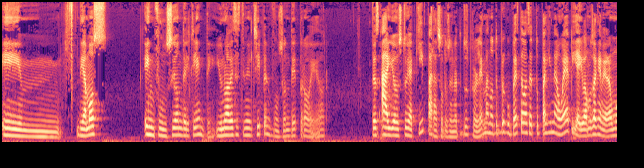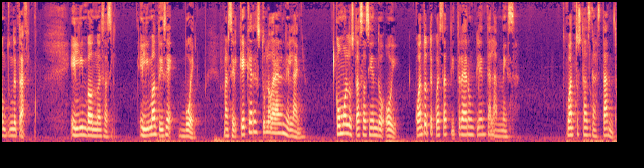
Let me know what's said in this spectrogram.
em, digamos, en función del cliente. Y uno a veces tiene el chip en función de proveedor. Entonces, ah, yo estoy aquí para solucionarte tus problemas, no te preocupes, te voy a hacer tu página web y ahí vamos a generar un montón de tráfico. El inbound no es así. El inbound te dice, bueno, Marcel, ¿qué quieres tú lograr en el año? ¿Cómo lo estás haciendo hoy? ¿Cuánto te cuesta a ti traer un cliente a la mesa? ¿Cuánto estás gastando?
